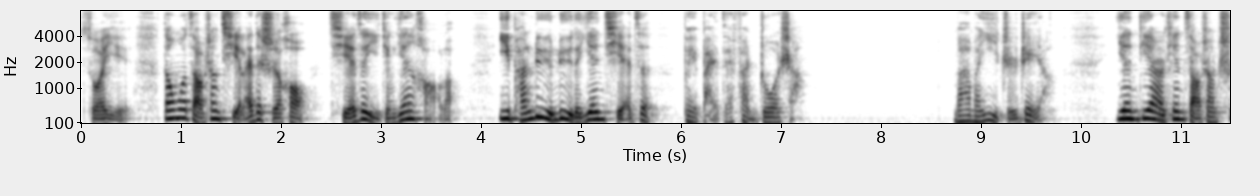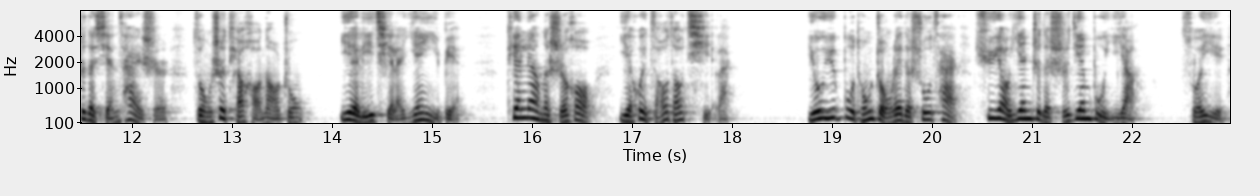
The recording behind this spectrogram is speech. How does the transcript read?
所以，当我早上起来的时候，茄子已经腌好了，一盘绿绿的腌茄子被摆在饭桌上。妈妈一直这样，腌第二天早上吃的咸菜时，总是调好闹钟，夜里起来腌一遍，天亮的时候也会早早起来。由于不同种类的蔬菜需要腌制的时间不一样，所以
